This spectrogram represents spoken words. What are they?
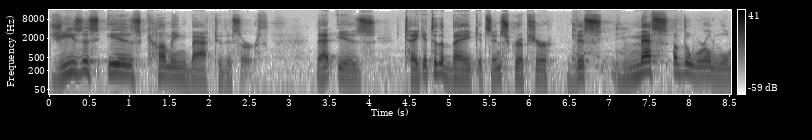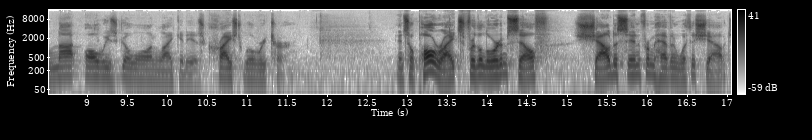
Jesus is coming back to this earth. That is Take it to the bank, it's in Scripture. This mess of the world will not always go on like it is. Christ will return. And so Paul writes, For the Lord himself shall descend from heaven with a shout,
